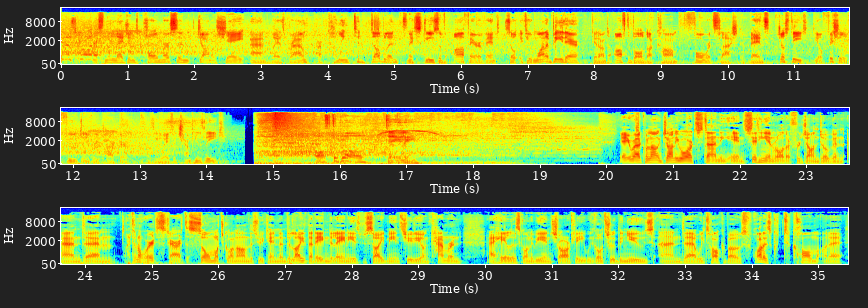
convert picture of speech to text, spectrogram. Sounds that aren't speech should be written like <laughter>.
Arsenal squad. Arsenal legend Paul Merson, John O'Shea, and Wes Brown are coming to Dublin. It's an exclusive off air event. So if you want to be there, get on to offtheball.com forward slash events. Just Eat, the official food delivery partner of the UEFA Champions League. Off the ball daily. Yeah, you're welcome along. Johnny Ward standing in, sitting in rather for John Duggan, and um, I don't know where to start. There's so much going on this weekend. I'm delighted that Aidan Delaney is beside me in studio, and Cameron uh, Hill is going to be in shortly. We'll go through the news and uh, we'll talk about what is to come on a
